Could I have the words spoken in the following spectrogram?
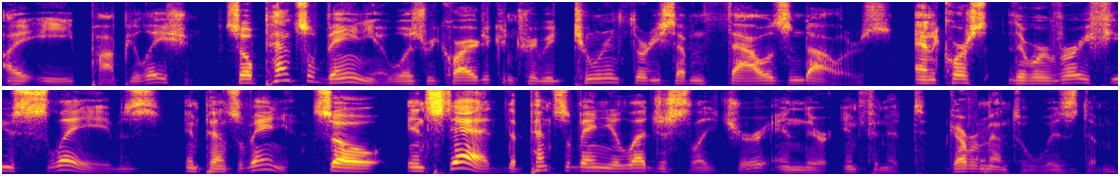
i.e., population. So Pennsylvania was required to contribute $237,000. And of course, there were very few slaves in Pennsylvania. So instead, the Pennsylvania legislature, in their infinite governmental wisdom,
